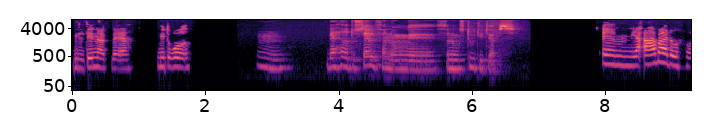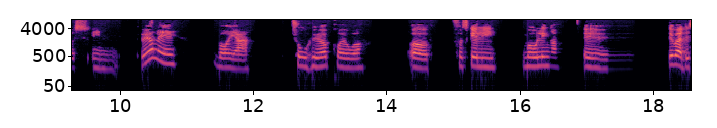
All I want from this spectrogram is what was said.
vil det nok være mit råd. Mm. Hvad havde du selv for nogle, øh, for nogle studiejobs? Øhm, jeg arbejdede hos en ørelæge, hvor jeg tog høreprøver og forskellige målinger. Øh, det var det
